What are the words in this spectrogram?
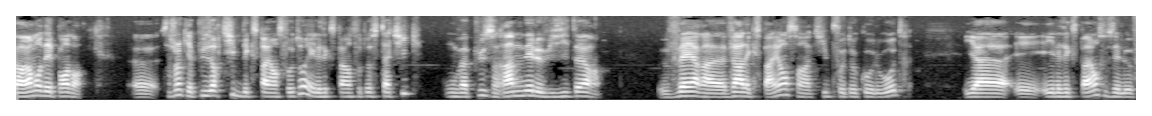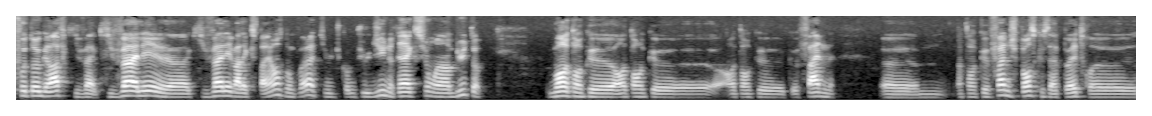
va vraiment dépendre. Euh, sachant qu'il y a plusieurs types d'expériences photo, et les expériences photo statiques, on va plus ramener le visiteur vers, euh, vers l'expérience, un type photocall ou autre. Il y a, et, les expériences où c'est le photographe qui va, qui va, aller, euh, qui va aller vers l'expérience. Donc voilà, comme tu le dis, une réaction à un but. Moi, en tant que, en tant que, en tant que, fan, en tant que fan, je pense que ça peut être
